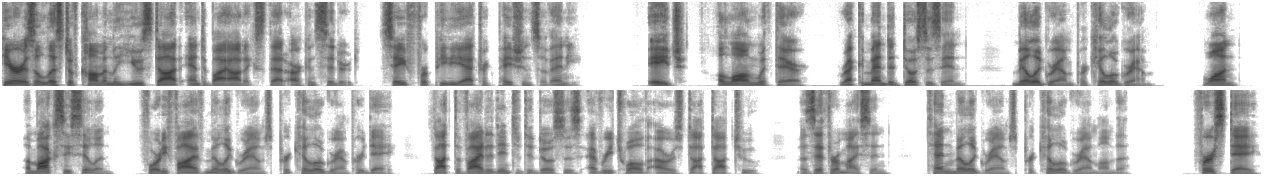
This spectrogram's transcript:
Here is a list of commonly used antibiotics that are considered safe for pediatric patients of any age, along with their recommended doses in milligram per kilogram. 1. Amoxicillin, 45 milligrams per kilogram per day, dot divided into two doses every 12 hours. Dot dot 2. Azithromycin, 10 milligrams per kilogram on the first day,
